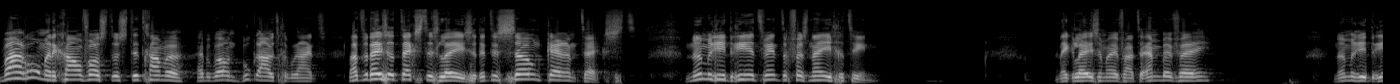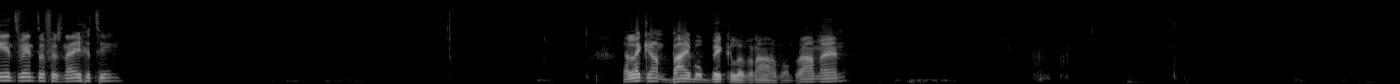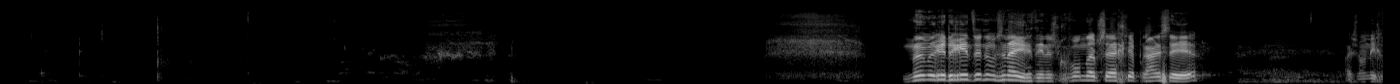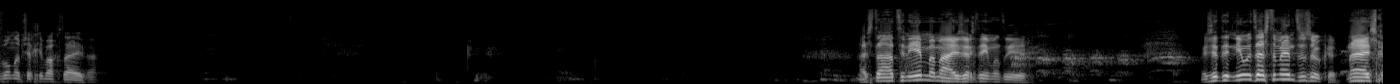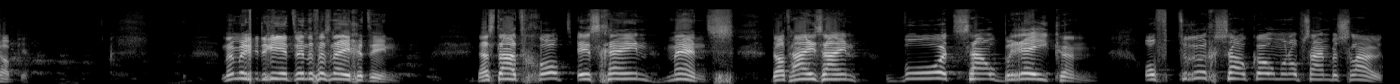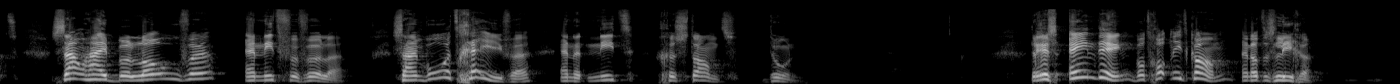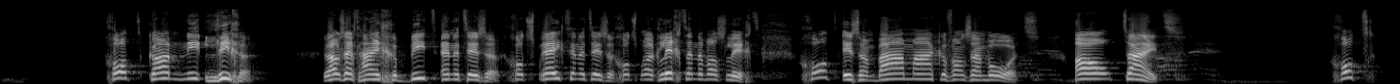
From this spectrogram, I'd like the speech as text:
Waarom? En ik ga alvast, dus dit gaan we, heb ik wel een boek uitgebreid. Laten we deze tekst eens lezen. Dit is zo'n kerntekst. Nummer 23, vers 19. En ik lees hem even uit de MBV. Nummer 23, vers 19. zijn lekker aan het Bijbel bikkelen vanavond. Amen. Nummer 23 vers 19. Als je gevonden hebt, zeg je prijs de Heer. Als je nog niet gevonden hebt, zeg je wacht even. Hij staat er niet in bij mij, zegt iemand hier. We zitten het Nieuwe Testament te zoeken. Nee, schapje. Nummer 23, vers 19. Daar staat: God is geen mens dat hij zijn woord zou breken of terug zou komen op zijn besluit. Zou hij beloven en niet vervullen? Zijn woord geven en het niet gestand doen. Er is één ding wat God niet kan en dat is liegen. God kan niet liegen. Bijbel zegt, hij gebiedt en het is er. God spreekt en het is er. God sprak licht en er was licht. God is een waarmaker van zijn woord. Altijd. God,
